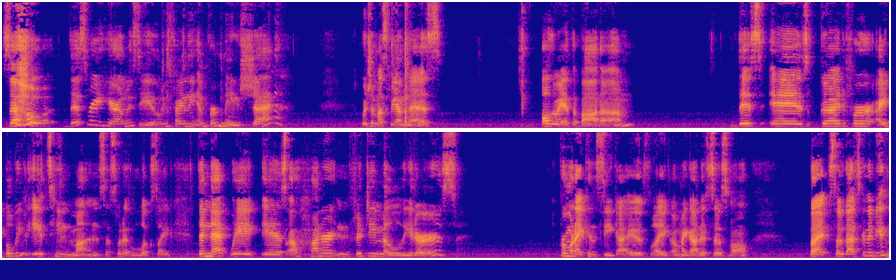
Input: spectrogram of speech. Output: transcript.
so this right here, let me see, let me find the information, which it must be on this, all the way at the bottom. This is good for, I believe, 18 months. That's what it looks like. The net weight is 150 milliliters. From what I can see, guys. Like, oh my god, it's so small. But, so that's going to be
